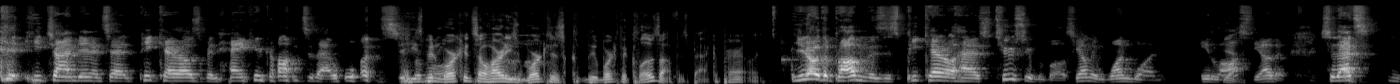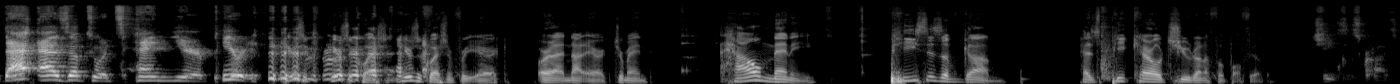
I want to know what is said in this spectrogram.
he chimed in and said Pete Carroll's been hanging on to that one. Super He's been Bowl. working so hard. He's worked his he worked the clothes off his back. Apparently, You know the problem is? Is Pete Carroll has two Super Bowls. He only won one. He lost the other. So that's that adds up to a ten year period. here's a here's a question. Here's a question for you, Eric, or uh, not Eric, Jermaine. How many pieces of gum has Pete Carroll chewed on a football field? Jesus Christ!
